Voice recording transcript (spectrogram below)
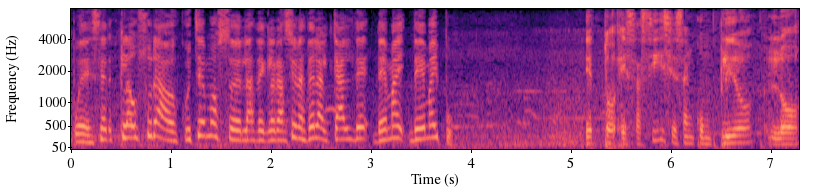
puede ser clausurado. Escuchemos eh, las declaraciones del alcalde de, de Maipú esto es así, si se han cumplido los,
